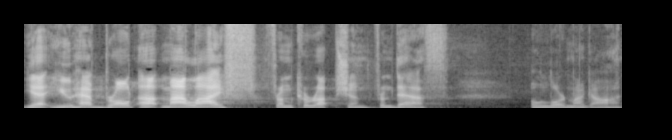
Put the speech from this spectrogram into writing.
Yet you have brought up my life from corruption, from death. O Lord my God.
